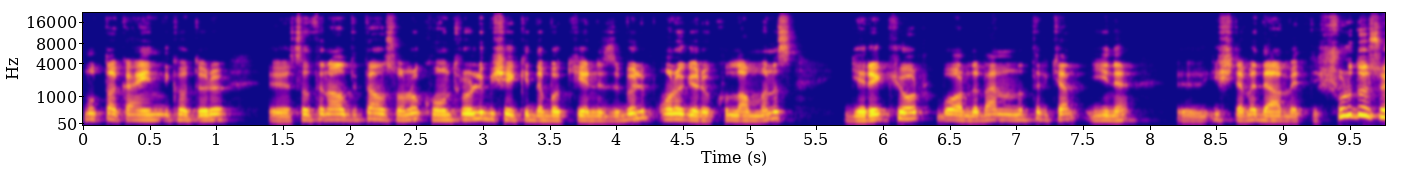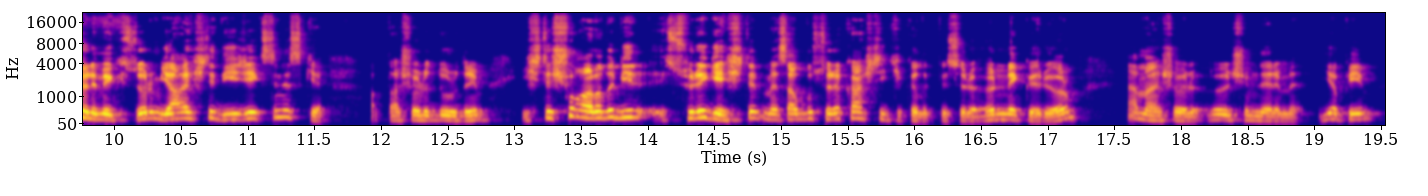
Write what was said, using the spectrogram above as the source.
mutlaka indikatörü e, satın aldıktan sonra kontrollü bir şekilde bakiyenizi bölüp ona göre kullanmanız gerekiyor. Bu arada ben anlatırken yine işleme devam etti. Şurada söylemek istiyorum. Ya işte diyeceksiniz ki hatta şöyle durdurayım. İşte şu arada bir süre geçti. Mesela bu süre kaç dakikalık bir süre? Örnek veriyorum. Hemen şöyle ölçümlerimi yapayım.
